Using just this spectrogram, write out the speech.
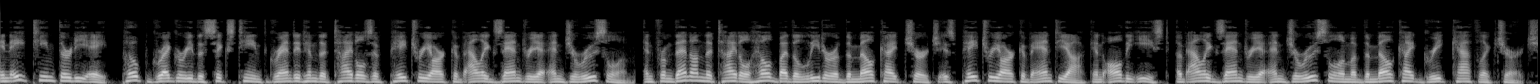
In 1838 Pope Gregory XVI granted him the titles of Patriarch of Alexandria and Jerusalem, and from then on the title held by the leader of the Melkite Church is Patriarch of Antioch and all the East, of Alexandria and Jerusalem of the Melkite Greek Catholic Church.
